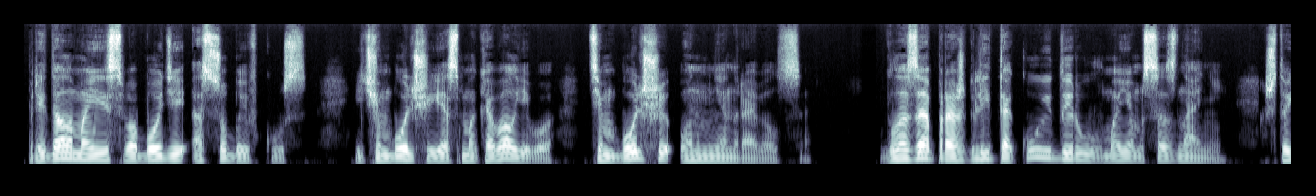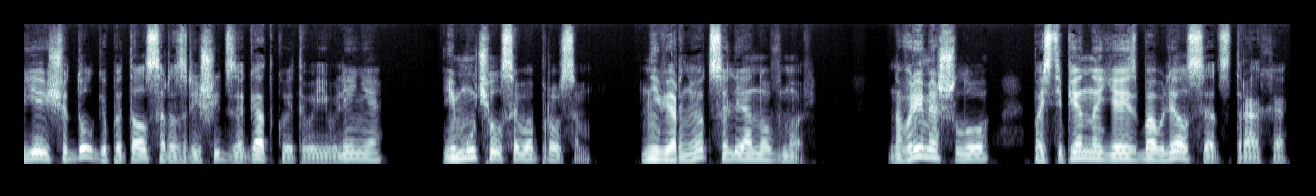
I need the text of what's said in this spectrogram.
придало моей свободе особый вкус, и чем больше я смаковал его, тем больше он мне нравился. Глаза прожгли такую дыру в моем сознании, что я еще долго пытался разрешить загадку этого явления и мучился вопросом, не вернется ли оно вновь. Но время шло, постепенно я избавлялся от страха,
